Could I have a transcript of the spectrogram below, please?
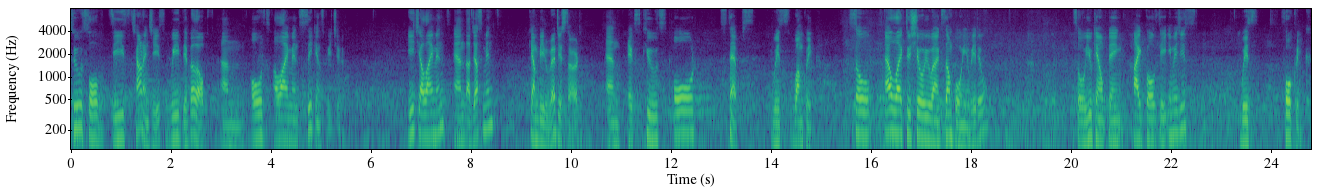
to solve these challenges, we developed an auto alignment sequence feature. Each alignment and adjustment can be registered and executes all steps with one click. So I would like to show you an example in a video. So you can obtain high quality images with four click.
